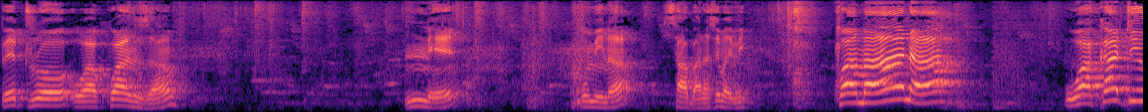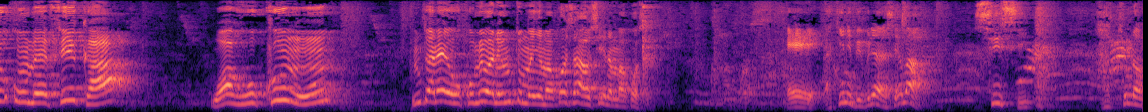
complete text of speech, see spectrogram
Petro wa kwanza 4 saba. Anasema hivi kwa maana wakati umefika wa hukumu mtu anayehukumiwa ni mtu mwenye makosa au si na makosa? Eh lakini Biblia inasema sisi hatuna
